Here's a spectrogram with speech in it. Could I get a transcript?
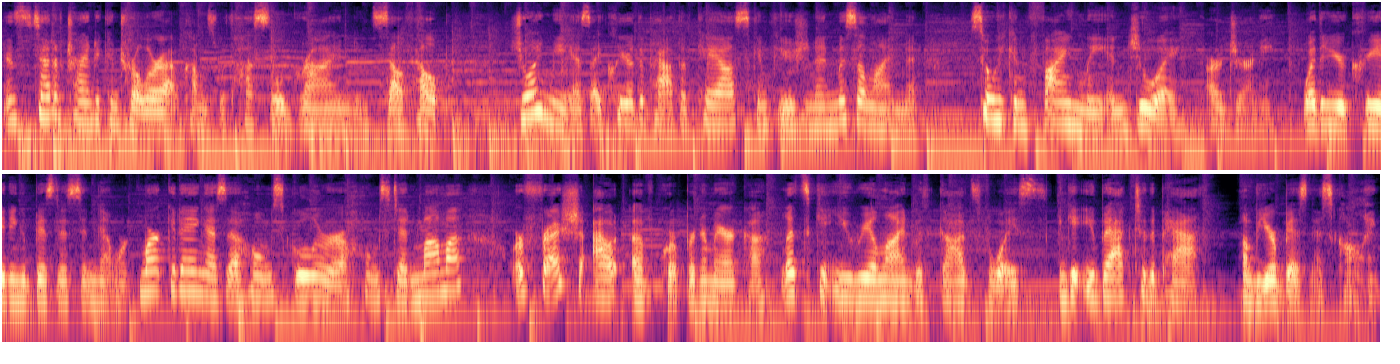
Instead of trying to control our outcomes with hustle, grind, and self help, join me as I clear the path of chaos, confusion, and misalignment so we can finally enjoy our journey. Whether you're creating a business in network marketing as a homeschooler or a homestead mama, or fresh out of corporate America, let's get you realigned with God's voice and get you back to the path of your business calling.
